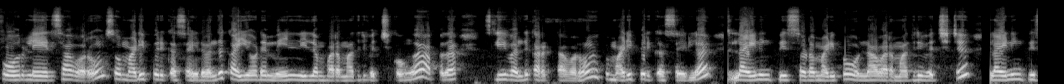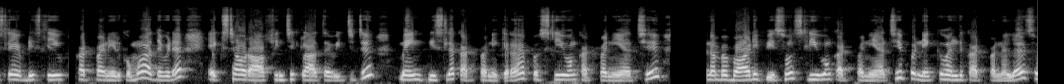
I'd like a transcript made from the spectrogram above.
ஃபோர் லேயர்ஸாக வரும். ஸோ மடிப்பு இருக்க சைடு வந்து கையோட மேல் நீளம் வர மாதிரி வச்சுக்கோங்க. அப்போ தான் ஸ்லீவ் வந்து கரெக்டாக வரும். இப்போ மடிப்பு இருக்க சைடில் லைனிங் பீஸோட மடிப்பு ஒன்றா வர மாதிரி வச்சுட்டு லைனிங் பீஸில் எப்படி ஸ்லீவ் கட் பண்ணியிருக்கோமோ அதை விட எக்ஸ்ட்ரா ஒரு ஆஃப் இன்ச்சு கிளாத்தை விட்டுட்டு மெயின் பீஸில் கட் பண்ணிக்கிறேன். இப்போ ஸ்லீவும் கட் பண்ணியாச்சு. நம்ம பாடி பீஸும் ஸ்லீவும் கட் பண்ணியாச்சு. இப்போ நெக்கு வந்து கட் பண்ணலை. ஸோ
